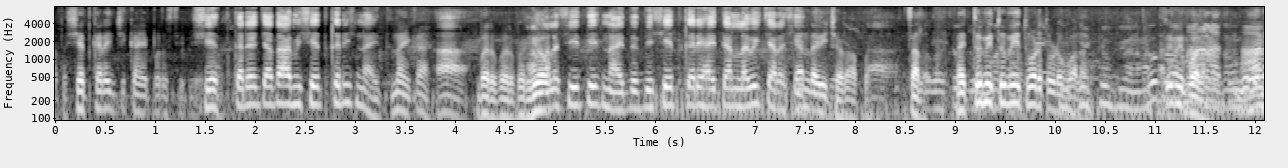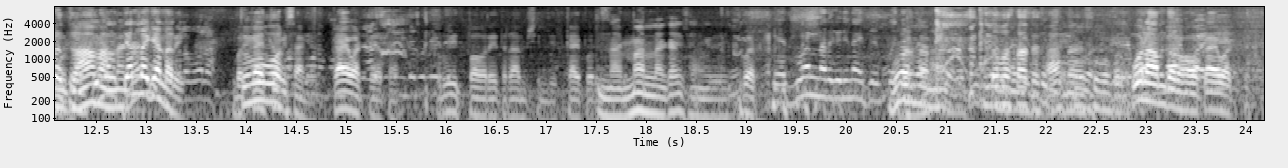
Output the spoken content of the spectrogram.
आता शेतकऱ्यांची काय परिस्थिती आहे? शेतकऱ्याच्या आता आम्ही शेतकरीच नाहीत. नाही का? हा. बरं बरं बरं. आम्हाला शेतीच नाही तर ते शेतकरी आहे त्यांना विचारा शेत- त्यांना विचारू आपण. चला. नाही तुम्ही तुम्ही थोडं थोडं बोला. तुम्ही बोला. त्यांना घेणार आहे. बरं काय तुम्ही सांगा. काय वाटतंय आता? रोहित पवार आहेत राम शिंदे आहेत, काय परिस्थिती? नाही मला नाही काय सांगायचं. बरं. कोण आमदार व्हावं काय वाटतं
